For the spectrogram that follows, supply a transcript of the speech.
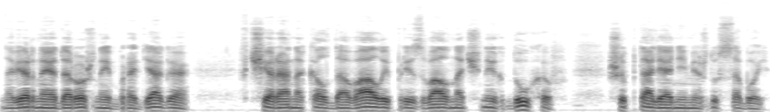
Наверное, дорожный бродяга вчера наколдовал и призвал ночных духов, шептали они между собой.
